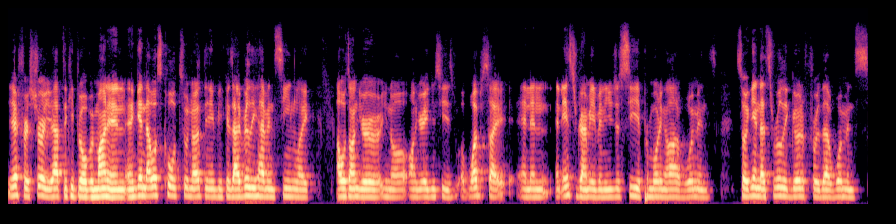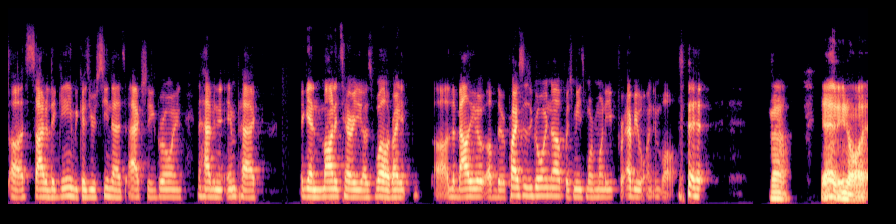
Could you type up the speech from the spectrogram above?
Yeah, for sure. You have to keep it open minded. And, and, again, that was cool too. Another thing because I really haven't seen like I was on your, you know, on your agency's website and then and Instagram even. You just see it promoting a lot of women's. So again, that's really good for the women's uh, side of the game because you're seeing that it's actually growing and having an impact. Again, monetary as well, right? Uh, the value of their prices are going up, which means more money for everyone involved. yeah, yeah, you know,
